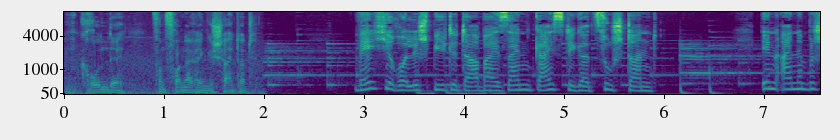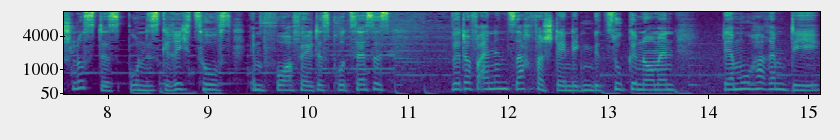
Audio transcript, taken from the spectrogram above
im Grunde von vornherein gescheitert. Welche Rolle spielte dabei sein geistiger Zustand? In einem Beschluss des Bundesgerichtshofs im Vorfeld des Prozesses wird auf einen Sachverständigen Bezug genommen, der Muharrem D.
